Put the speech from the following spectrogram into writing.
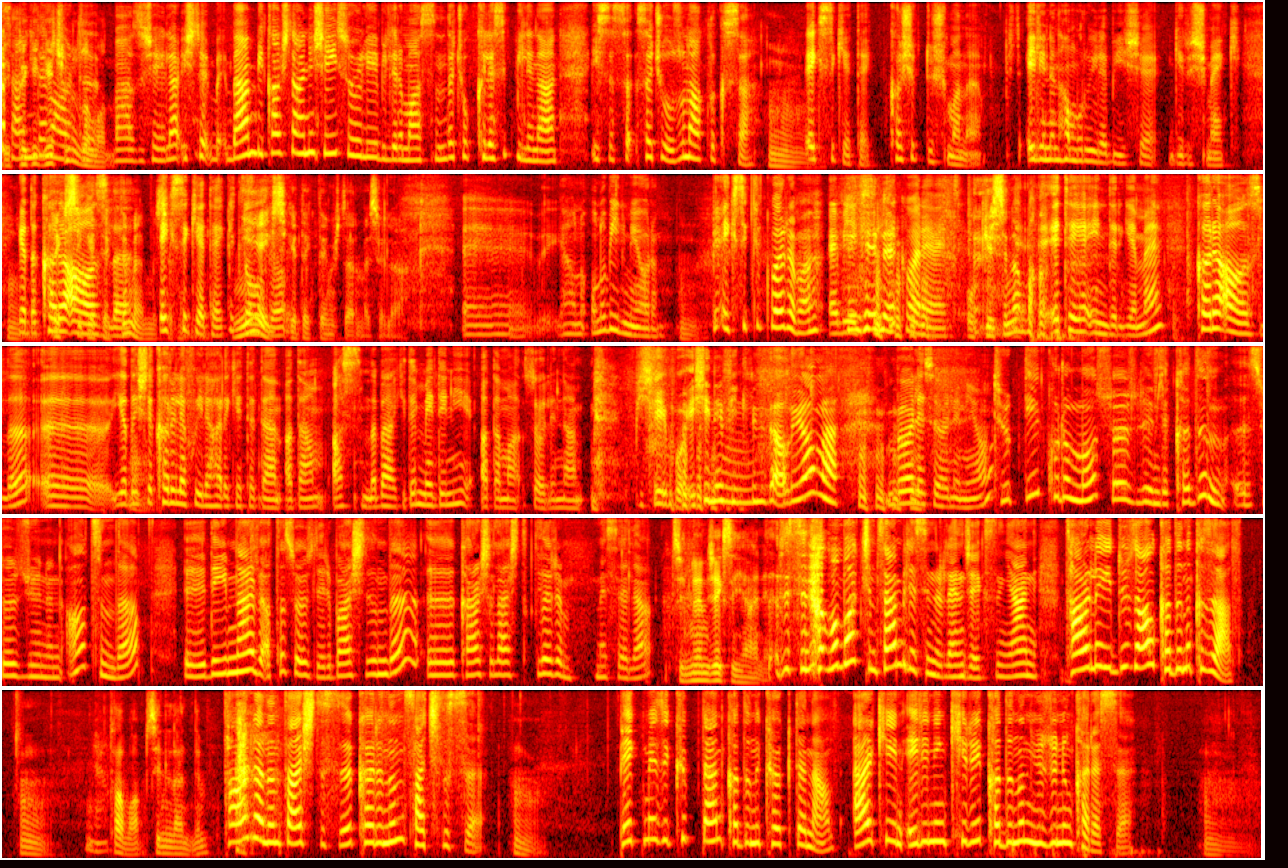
E, peki vardı zaman. Bazı şeyler. İşte ben birkaç tane şeyi söyleyebilirim aslında. Çok klasik bilinen işte sa- saçı uzun aklı kısa. Hmm. Eksik etek, kaşık düşmanı. işte elinin hamuruyla bir işe girişmek ya da Hmm. Eksik ağızlı. etek değil mi mesela? Eksik etek. Niye doğru. eksik etek demişler mesela? Ee, yani onu bilmiyorum. Bir eksiklik var ama. E, bir eksiklik var evet. O kesin ama. E, Eteğe indirgeme, karı ağızlı e, ya da işte karı lafıyla hareket eden adam aslında belki de medeni adama söylenen bir şey bu. Eşinin fikrini de alıyor ama böyle söyleniyor. Türk Dil Kurumu sözlüğünde kadın e, sözcüğünün altında e, deyimler ve atasözleri başlığında e, karşılaştıklarım mesela. Sinirleneceksin yani. Sin- Ama bak şimdi sen bile sinirleneceksin yani. Tarlayı düz al kadını kız al. Tamam sinirlendim. Tarlanın taşlısı, karının saçlısı. Pekmezi küpten, kadını kökten al. Erkeğin elinin kiri, kadının yüzünün karası.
